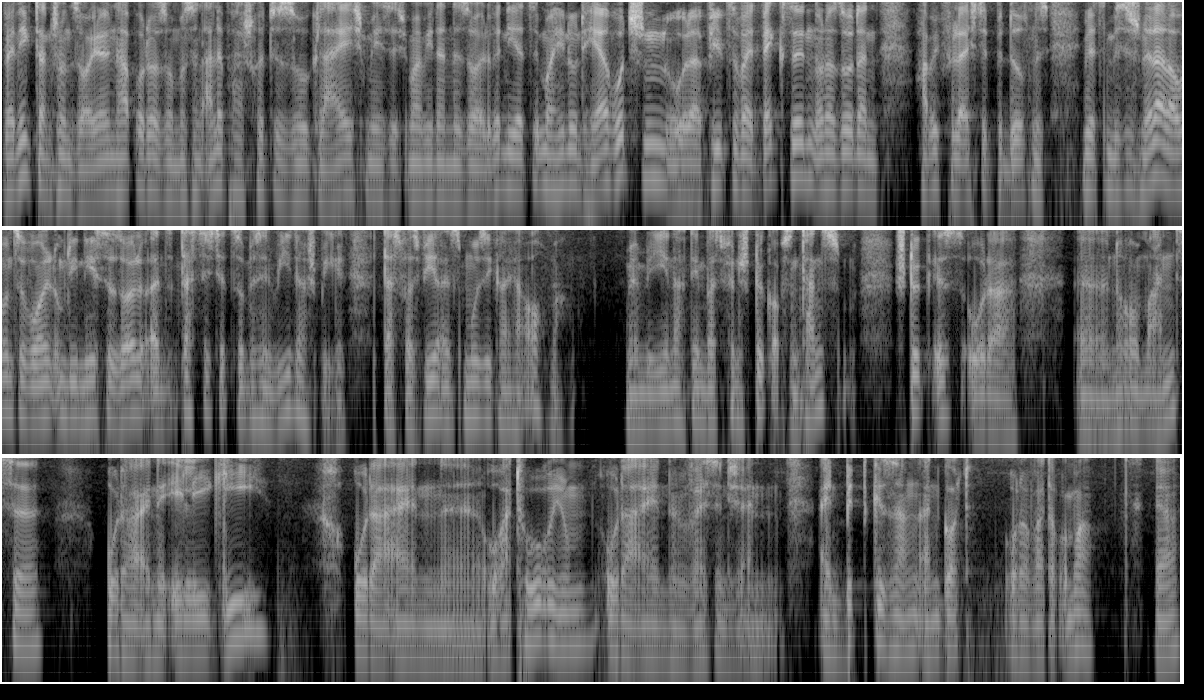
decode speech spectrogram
wenn ich dann schon Säulen habe oder so, muss dann alle paar Schritte so gleichmäßig immer wieder eine Säule. Wenn die jetzt immer hin und her rutschen oder viel zu weit weg sind oder so, dann habe ich vielleicht das Bedürfnis, jetzt ein bisschen schneller laufen zu wollen, um die nächste Säule, also dass sich das so ein bisschen widerspiegelt. Das, was wir als Musiker ja auch machen. Wenn wir je nachdem, was für ein Stück, ob es ein Tanzstück ist oder äh, eine Romanze oder eine Elegie oder ein äh, Oratorium oder ein, weiß ich nicht, ein, ein Bittgesang an Gott oder was auch immer. Ja.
